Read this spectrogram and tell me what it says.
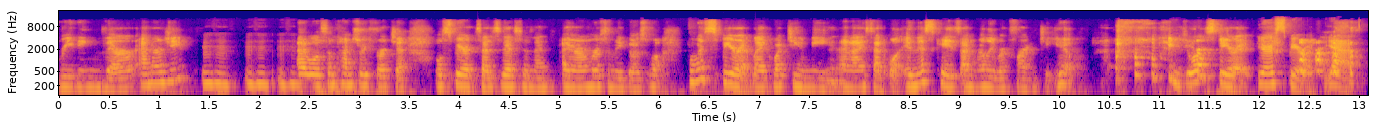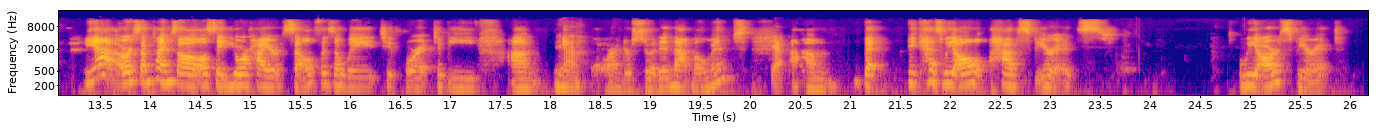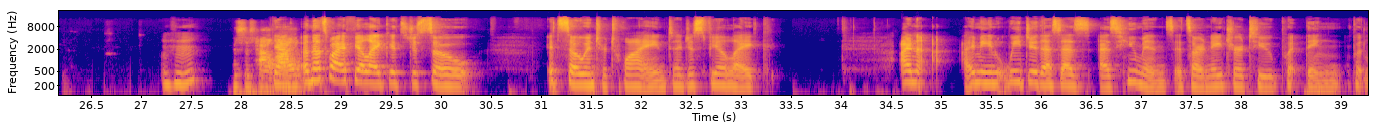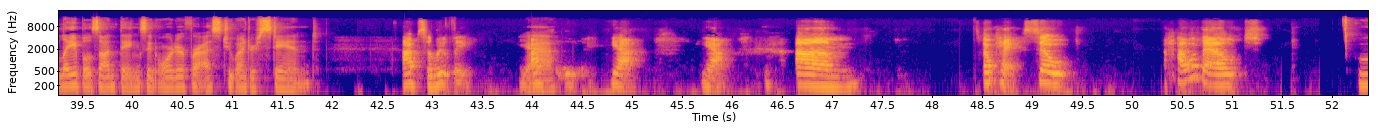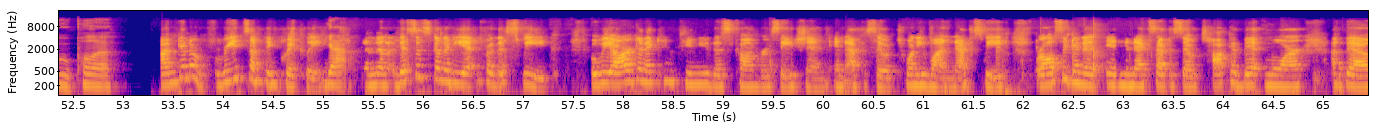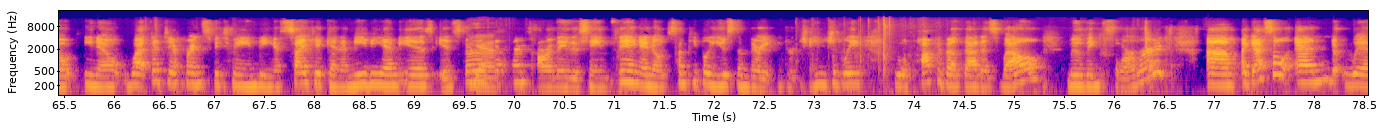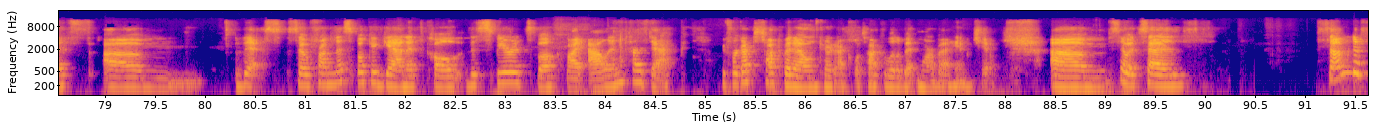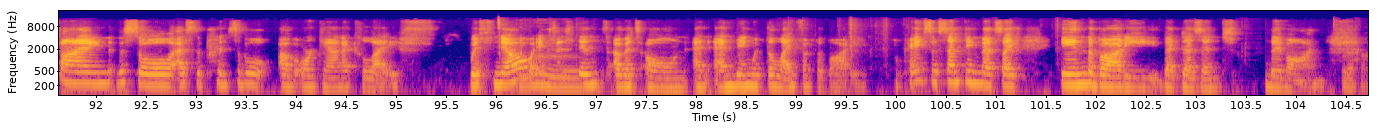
reading their energy. Mhm, mhm, mhm. I will sometimes refer to, well, spirit says this, and then I remember somebody goes, well, who is spirit? Like, what do you mean? And I said, well, in this case, I'm really referring to you, your spirit. Your spirit. Yeah. Yeah. Or sometimes I'll, I'll say your higher self as a way to for it to be um, Yeah. more understood in that moment. Yeah. Um, but because we all have spirits, we are spirit. hmm This is how Yeah. I And that's why I feel like it's just so it's so intertwined. I just feel like I I mean, we do this as as humans. It's our nature to put thing put labels on things in order for us to understand. absolutely. Yeah. Absolutely. Yeah. Yeah. Um okay, so how about Ooh, pull a I'm gonna read something quickly. yeah. And then this is gonna be it for this week, but we are gonna continue this conversation in episode 21 next week. We're also gonna, in the next episode, talk a bit more about, you know, what the difference between being a psychic and a medium is. Is there Yeah. a difference? Are they the same thing? I know some people use them very interchangeably. We'll talk about that as well moving forward. Um, I guess I'll end with um, this. So from this book again, it's called The Spirits Book by Allan Kardec. We forgot to talk about Allan Kardec. We'll talk a little bit more about him too. Um, so it says, some define the soul as the principle of organic life with no Ooh. existence of its own and ending with the life of the body. Okay, so something that's like in the body that doesn't live on.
